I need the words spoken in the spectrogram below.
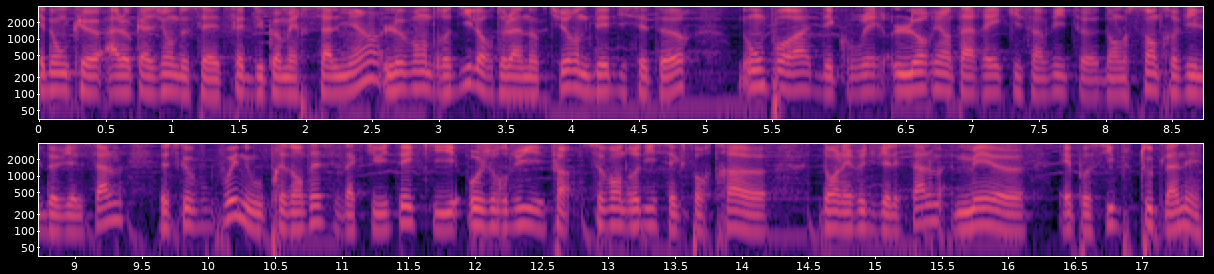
Et donc, euh, à l'occasion de cette fête du commerce salmien, le vendredi, lors de la nocturne, dès 17h, on pourra découvrir l'Orientaré qui s'invite euh, dans le centre-ville de Vielsalm. Est-ce que vous pouvez nous présenter cette activité qui, aujourd'hui, enfin, ce vendredi, s'exportera euh, dans les rues de Vielsalm, mais euh, est possible toute l'année?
